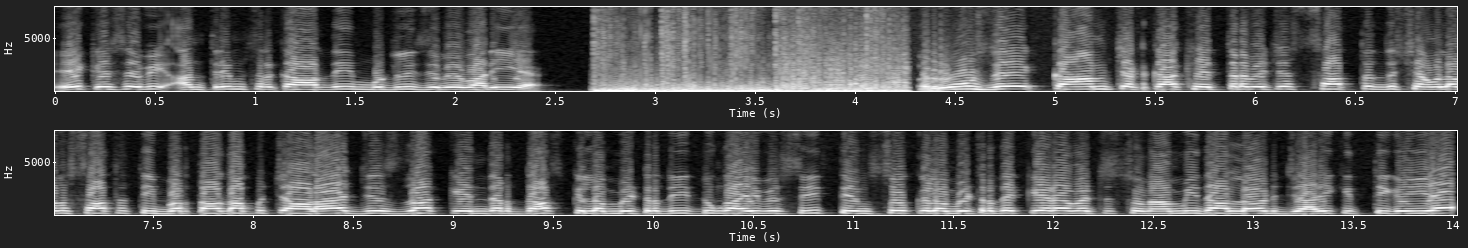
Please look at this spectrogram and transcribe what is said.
ਇਹ ਕਿਸੇ ਵੀ ਅੰਤਰਿਮ ਸਰਕਾਰ ਦੀ ਮੁੱਢਲੀ ਜ਼ਿੰਮੇਵਾਰੀ ਹੈ। ਰੂਸ ਦੇ ਕਾਮ ਝਟਕਾ ਖੇਤਰ ਵਿੱਚ 7.7 ਤੀਬਰਤਾ ਦਾ ਭੂਚਾਲ ਹੈ, ਜਿਸ ਦਾ ਕੇਂਦਰ 10 ਕਿਲੋਮੀਟਰ ਦੀ ਡੂੰਘਾਈ ਵਿੱਚ ਸੀ। 300 ਕਿਲੋਮੀਟਰ ਦੇ ਘੇਰਾ ਵਿੱਚ ਸੁਨਾਮੀ ਦਾ ਅਲਰਟ ਜਾਰੀ ਕੀਤੀ ਗਈ ਹੈ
